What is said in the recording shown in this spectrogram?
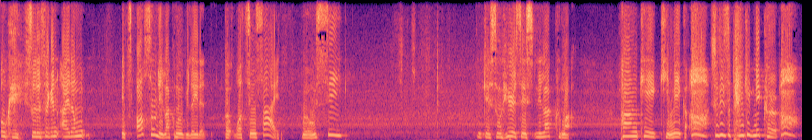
Okay, so the second item, it's also Rilakkuma related, but what's inside? We'll see. Okay, so here it says Rilakkuma pancake maker. Oh, so this is a pancake maker.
